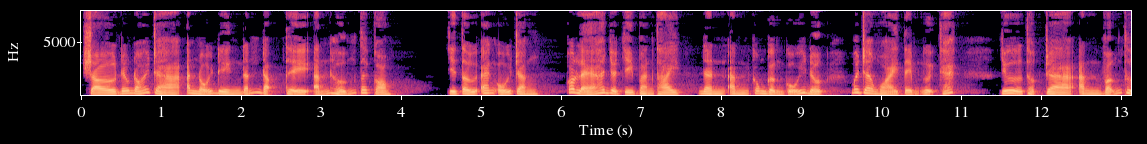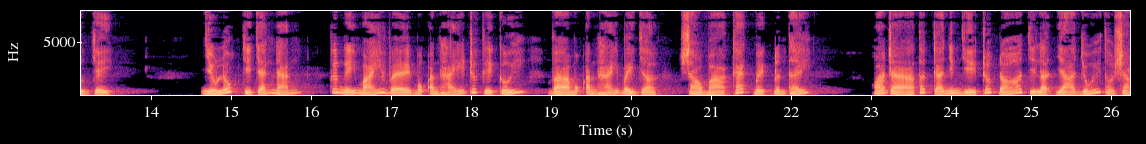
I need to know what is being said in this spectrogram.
Sợ nếu nói ra anh nổi điên đánh đập thì ảnh hưởng tới con. Chị tự an ủi rằng có lẽ do chị mang thai nên anh không gần gũi được mới ra ngoài tìm người khác. Chứ thật ra anh vẫn thương chị. Nhiều lúc chị chán nản, cứ nghĩ mãi về một anh Hải trước khi cưới và một anh Hải bây giờ sao mà khác biệt đến thế. Hóa ra tất cả những gì trước đó chỉ là giả dối thôi sao.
